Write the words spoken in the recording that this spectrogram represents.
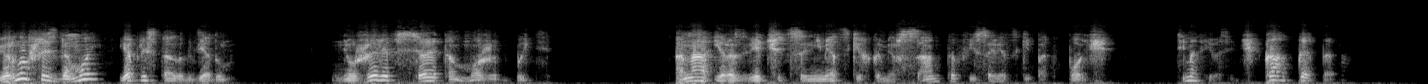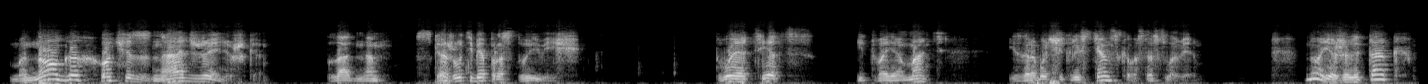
Вернувшись домой, я пристала к деду. Неужели все это может быть? Она и разведчица немецких коммерсантов, и советский подпольщик. Тимофей Васильевич, как это? Много хочет знать, Женюшка. Ладно, скажу тебе простую вещь. Твой отец и твоя мать из рабоче-крестьянского сословия. Но ежели так,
